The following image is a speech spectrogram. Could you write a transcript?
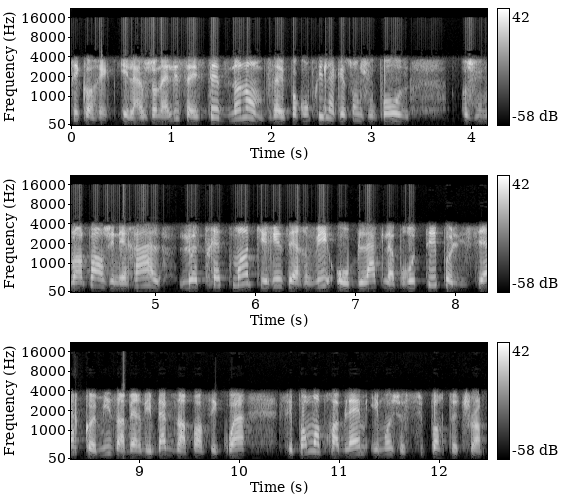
c'est correct. Et la journaliste a hésité, dit non, non, vous n'avez pas compris la question que je vous pose. Je vous demande pas en général. Le traitement qui est réservé aux blacks, la beauté policière commise envers les blacks, vous en pensez quoi? C'est pas mon problème et moi, je supporte Trump.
